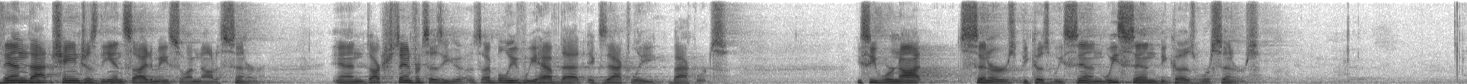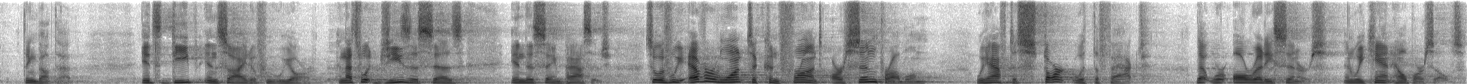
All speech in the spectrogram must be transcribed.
then that changes the inside of me so I'm not a sinner. And Dr. Stanford says, he goes, I believe we have that exactly backwards. You see, we're not sinners because we sin, we sin because we're sinners. Think about that. It's deep inside of who we are. And that's what Jesus says in this same passage. So if we ever want to confront our sin problem, we have to start with the fact that we're already sinners and we can't help ourselves.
